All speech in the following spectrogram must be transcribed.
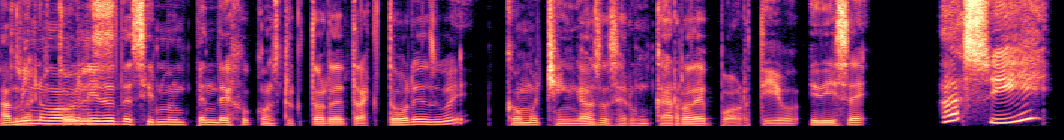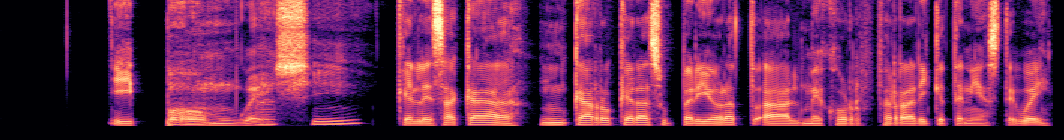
A mí no va a venir a decirme un pendejo constructor de tractores, güey. ¿Cómo chingados hacer un carro deportivo? Y dice, ¿ah, sí? Y ¡pum, güey! Ah, sí. Que le saca un carro que era superior a al mejor Ferrari que tenía este güey.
